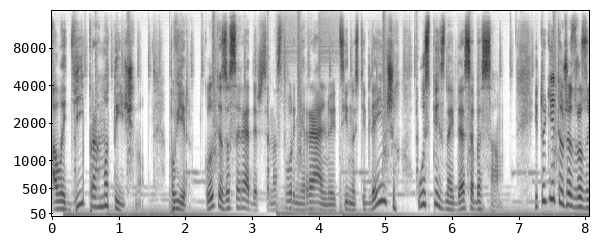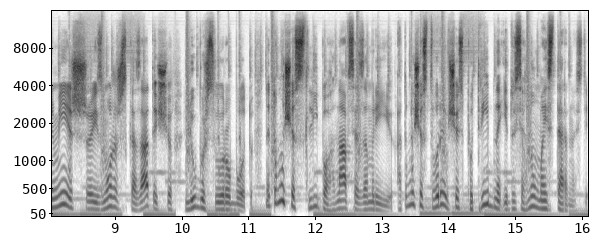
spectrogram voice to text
але дій прагматично. Повір, коли ти зосередишся на створенні реальної цінності для інших, успіх знайде себе сам. І тоді ти вже зрозумієш і зможеш сказати, що любиш свою роботу, не тому, що сліпо гнався за мрією, а тому, що створив щось потрібне і досягнув майстерності.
